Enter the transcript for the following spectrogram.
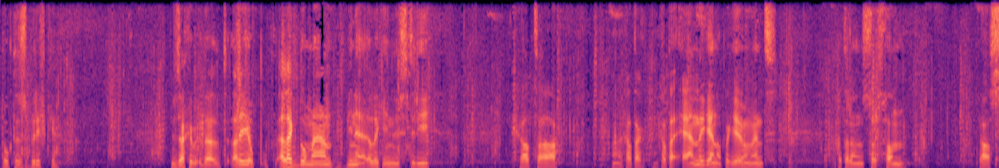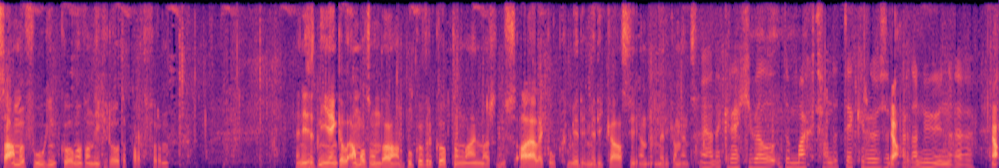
doktersbriefje. Dus dat, dat, op elk domein, binnen elke industrie, gaat dat, eh, gaat, dat, gaat dat eindigen en op een gegeven moment gaat er een soort van ja, samenvoeging komen van die grote platformen. En is het niet enkel Amazon dat boeken verkoopt online, maar dus eigenlijk ook medi- medicatie en medicamenten. Ja, dan krijg je wel de macht van de techreuzen, Ja. maar dan nu een, Ja.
